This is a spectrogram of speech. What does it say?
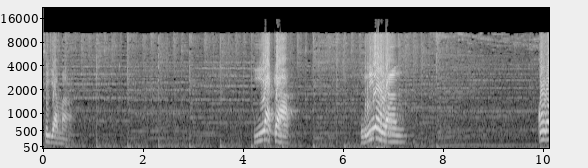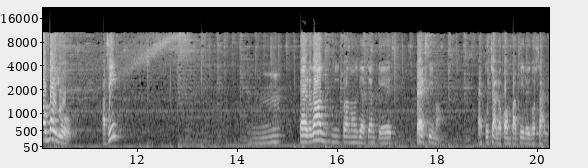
se llama Yaka Ryoran Koromoyo. ¿Así? Mm, perdón mi pronunciación que es pésima. Escúchalo, compartirlo y gozarlo.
